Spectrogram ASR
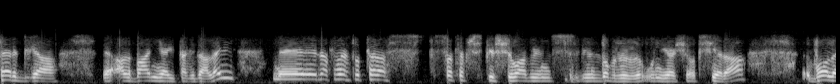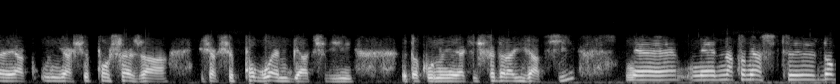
Serbia, Albania i tak dalej. Natomiast to teraz sytuacja przyspieszyła, więc, więc dobrze, że Unia się otwiera. Wolę, jak Unia się poszerza, niż jak się pogłębia, czyli dokonuje jakiejś federalizacji. Natomiast no,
